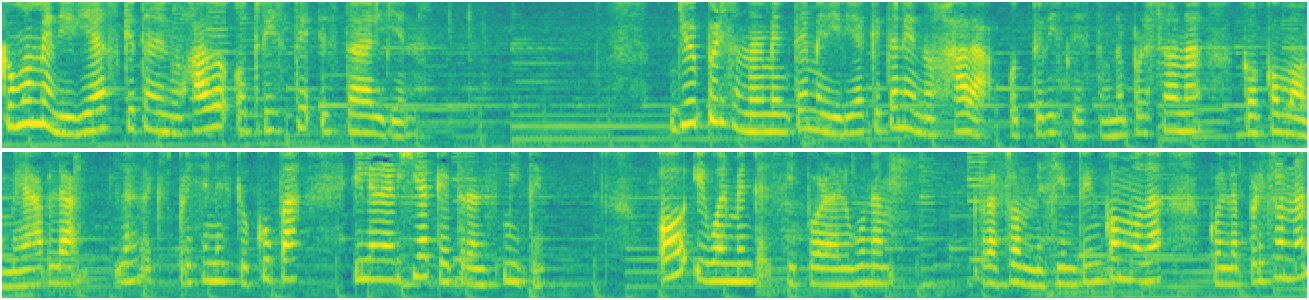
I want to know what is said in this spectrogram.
¿Cómo me dirías qué tan enojado o triste está alguien? Yo personalmente me diría qué tan enojada o triste está una persona con cómo me habla, las expresiones que ocupa y la energía que transmite. O igualmente si por alguna razón me siento incómoda con la persona,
